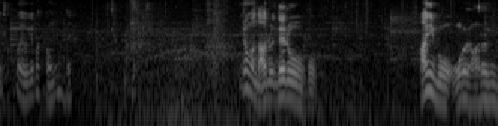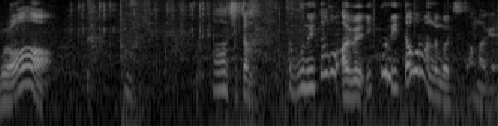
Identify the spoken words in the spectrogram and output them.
입구가 여기밖에 없는데. 이러면 나로 내려오고. 아니 뭐, 왜 하는 거야? 아 진짜 문을 있다고? 아 왜 입구를 있다고 만든 거야 진짜 짱나게.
